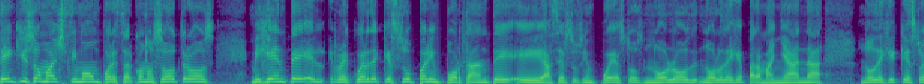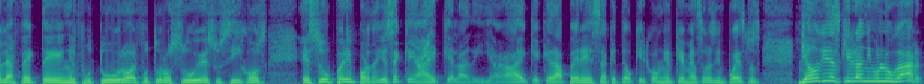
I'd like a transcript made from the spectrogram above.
Thank you so much, Simón, por estar con nosotros. Mi gente, recuerde que es súper importante eh, hacer sus impuestos. No lo, no lo deje para mañana. No deje que esto le afecte en el futuro, el futuro suyo y sus hijos. Es súper importante. Yo sé que, ay, que ladilla, ay, que queda pereza, que tengo que ir con el que me hace los impuestos. Ya no tienes que ir a ningún lugar.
